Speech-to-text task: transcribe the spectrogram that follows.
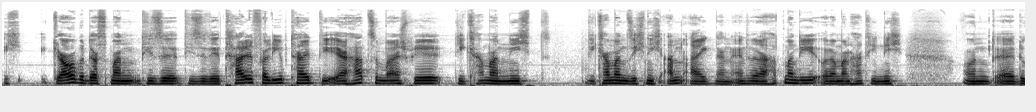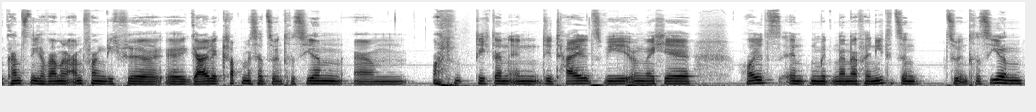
ich glaube, dass man diese, diese Detailverliebtheit, die er hat zum Beispiel, die kann man nicht, die kann man sich nicht aneignen. Entweder hat man die oder man hat die nicht. Und äh, du kannst nicht auf einmal anfangen, dich für äh, geile Klappmesser zu interessieren ähm, und dich dann in Details, wie irgendwelche Holzenden miteinander vernietet sind, zu interessieren,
